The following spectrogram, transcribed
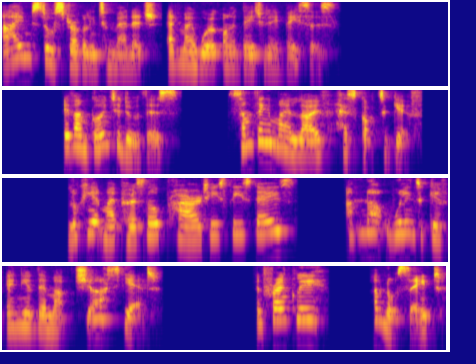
I'm still struggling to manage at my work on a day to day basis. If I'm going to do this, something in my life has got to give. Looking at my personal priorities these days, I'm not willing to give any of them up just yet. And frankly, I'm no saint,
